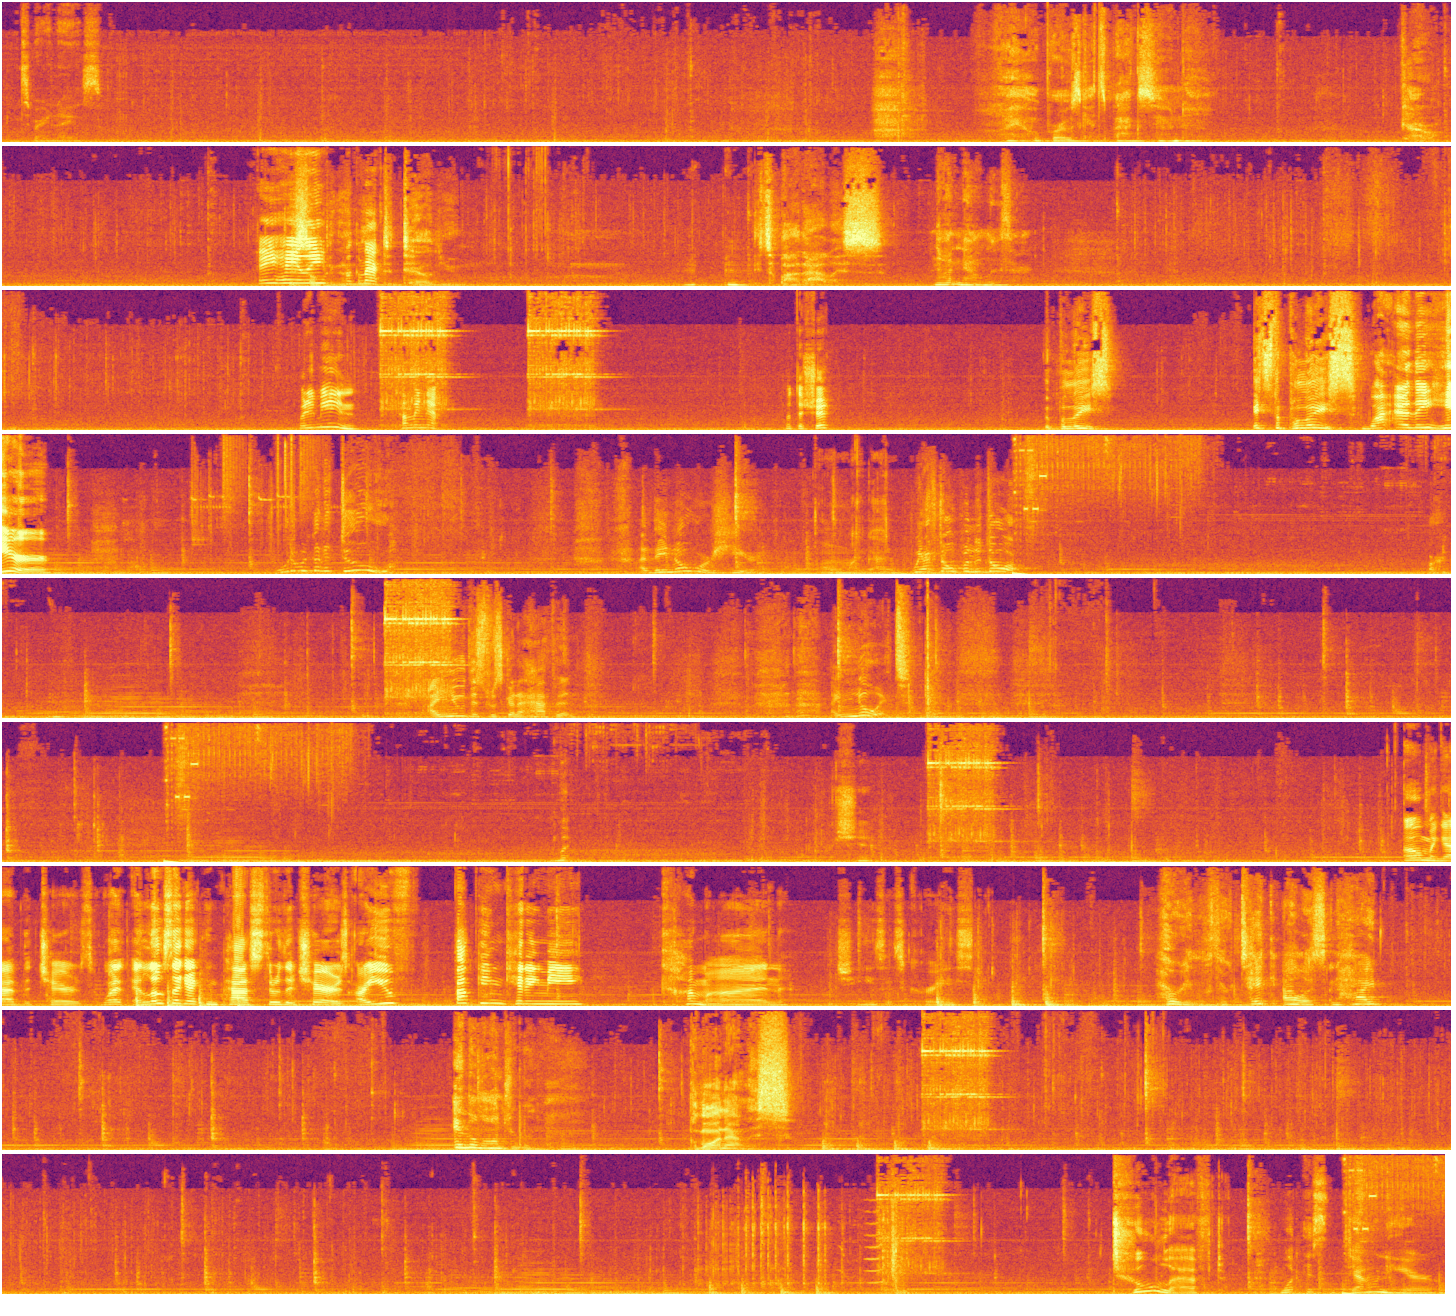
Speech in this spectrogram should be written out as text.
It's very nice. I hope Rose gets back soon. Kara, Hey, there's Haley. something I Welcome need back. to tell you. it's about Alice. Not now, Luther. What do you mean? Tell me now. What the shit? The police. It's the police. Why are they here? What are we gonna do? And they know we're here. Oh my god. We have to open the door. I knew this was gonna happen. I knew it. What? Shit. Oh my god, the chairs. What? It looks like I can pass through the chairs. Are you fucking kidding me? Come on. Jesus Christ. Hurry, Luther. Take Alice and hide. In the laundry room. Come on, Alice. Two left? What is down here?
